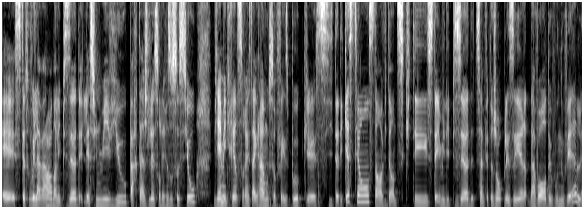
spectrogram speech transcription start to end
Euh, si tu as trouvé la valeur dans l'épisode, laisse une review, partage-le sur les réseaux sociaux. Viens m'écrire sur Instagram ou sur Facebook euh, si tu as des questions, si tu as envie d'en discuter, si tu as aimé l'épisode. Ça me fait toujours plaisir d'avoir de vos nouvelles.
